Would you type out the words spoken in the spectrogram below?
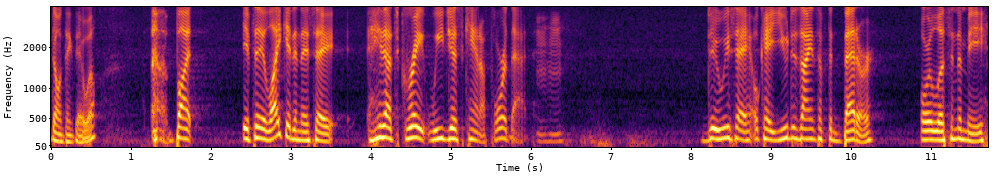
Don't think they will. but if they like it and they say, "Hey, that's great. We just can't afford that." Mm-hmm. Do we say, "Okay, you design something better," or listen to me,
